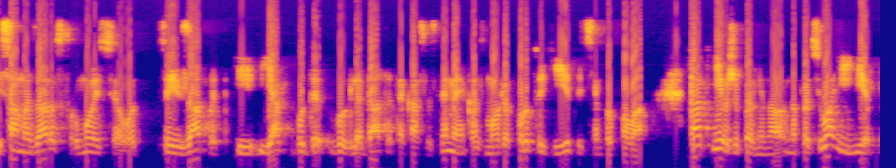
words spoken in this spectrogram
І саме зараз формується от цей запит, і як буде виглядати така система, яка зможе протидіяти цим БПЛА. Так, є вже певні на- напрацювання, є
